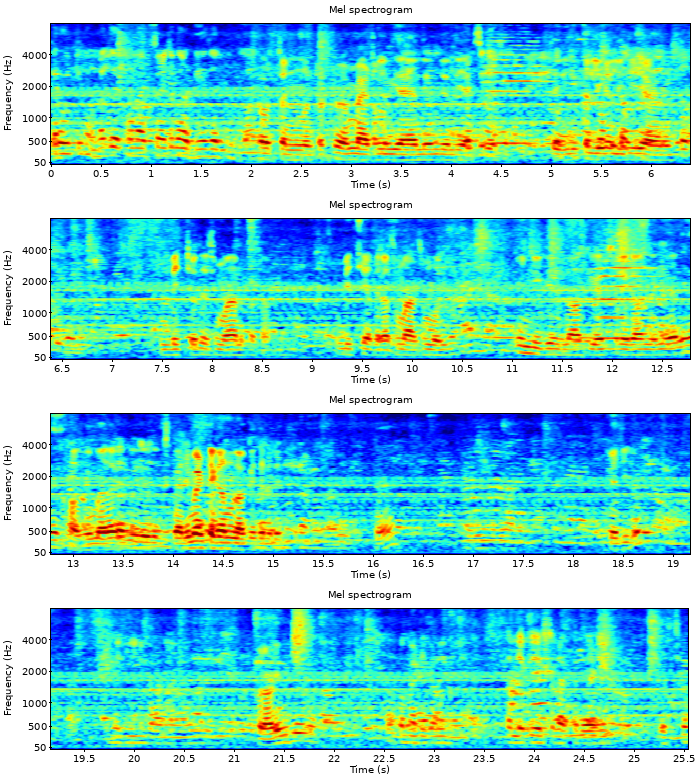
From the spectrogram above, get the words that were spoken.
ਯਾਰ ਉਹ ਤੇ ਖਾਣਾ ਕੋਣ ਐਕਸਟਰਾ ਚ ਹੱਡੀਆਂ ਜਾਂ ਉਹ ਤੈਨੂੰ ਟੱਟੂ ਮੈਟਲ ਵੀ ਆ ਜਾਂਦੀ ਹੁੰਦੀ ਹੁੰਦੀ ਐਕਸਪ੍ਰੈਸ ਤੇਰੀ ਇਕੱਲੀ ਇਕੱਲੀ ਕੀ ਜਾਣੀ? ਵਿੱਚ ਉਹਦੇ ਸਮਾਨ ਪਤਾ। ਵਿੱਚ ਹੀ ਤੇਰਾ ਸਮਾਨ ਸਮੂਨ ਦਾ ਇੰਨੀ ਦੇਰ ਲਾ ਕੇ ਐਕਸਰੇ ਕਰਨ ਨਹੀਂ ਕਹਿੰਦੇ ਖਾ ਕੇ ਮੈਂ ਤਾਂ ਕਹਿੰਦਾ ਐਕਸਪੈਰੀਮੈਂਟ ਕਰਨ ਲੱਗ ਕੇ ਤੇਰੇ ਤੇ। ਹੈ? ਕਿ ਜੀ ਮਸ਼ੀਨ ਪੁਰਾਣੀ ਪੁਰਾਣੀ ਮਸ਼ੀਨ? ਆਟੋਮੈਟਿਕਲੀ ਨਹੀਂ। ਥੱਲੇ ਪੇਸਟ ਰੱਖਦੇ ਆ ਜੀ। ਅੱਛਾ।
